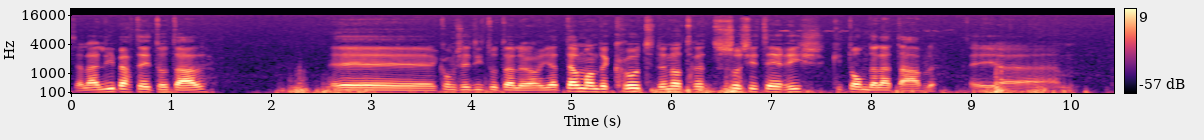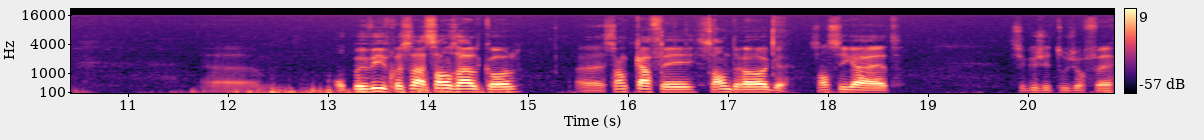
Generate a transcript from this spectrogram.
C'est la liberté totale. Et comme j'ai dit tout à l'heure, il y a tellement de croûtes de notre société riche qui tombent de la table. Et euh, euh, on peut vivre ça sans alcool, euh, sans café, sans drogue, sans cigarette. Ce que j'ai toujours fait.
